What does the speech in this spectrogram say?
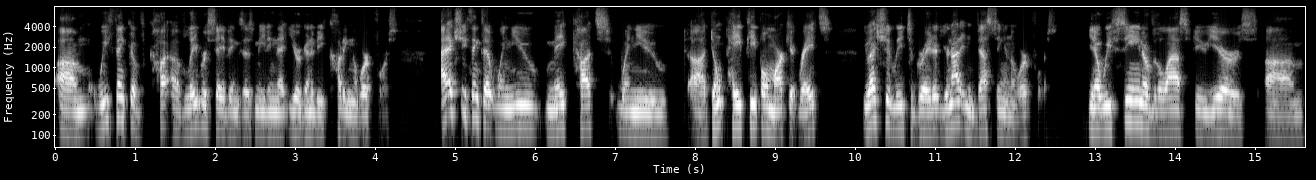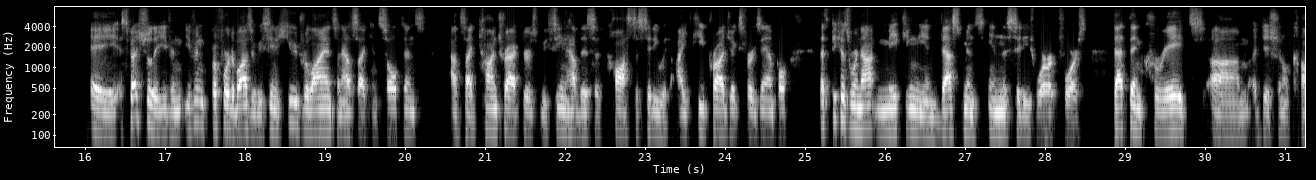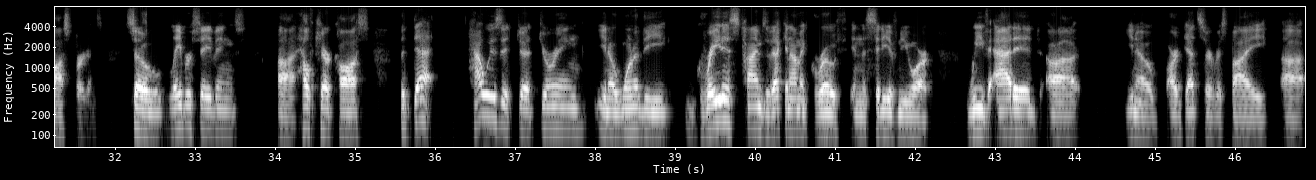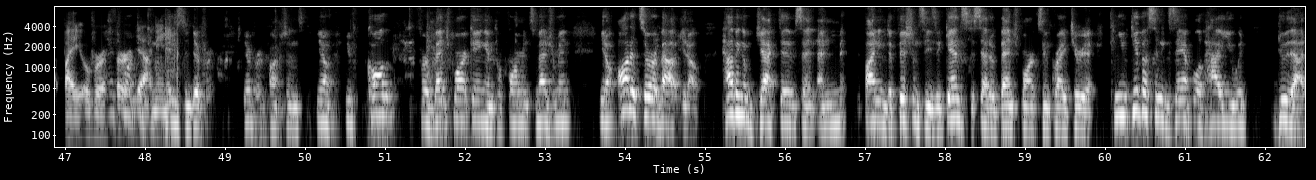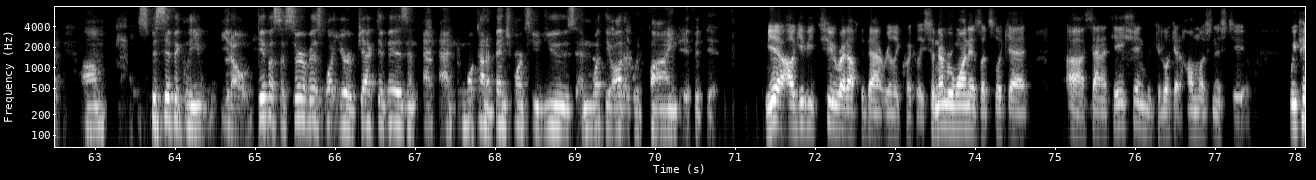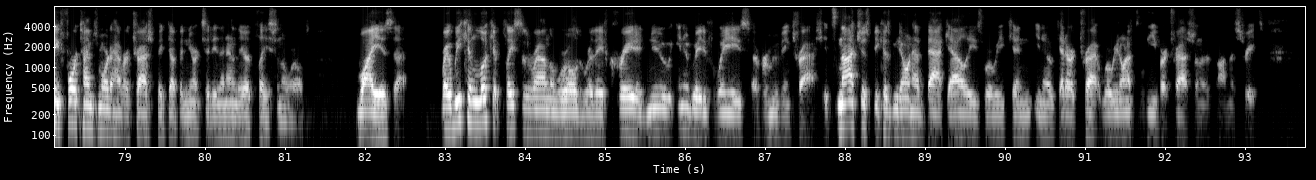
Um, we think of of labor savings as meaning that you're going to be cutting the workforce. I actually think that when you make cuts, when you uh, don't pay people market rates, you actually lead to greater. You're not investing in the workforce. You know, we've seen over the last few years um, a, especially even even before De Blasio, we've seen a huge reliance on outside consultants, outside contractors. We've seen how this has cost the city with IT projects, for example. That's because we're not making the investments in the city's workforce. That then creates um, additional cost burdens. So labor savings, uh, healthcare costs, the debt. How is it that during you know one of the greatest times of economic growth in the city of New York, we've added uh, you know our debt service by uh, by over a third. Yeah, I mean it's different different functions. You know, you've called for benchmarking and performance measurement. You know, audits are about you know having objectives and, and finding deficiencies against a set of benchmarks and criteria. Can you give us an example of how you would do that um, specifically you know give us a service what your objective is and, and, and what kind of benchmarks you'd use and what the audit would find if it did yeah, I'll give you two right off the bat really quickly. So number one is let's look at uh, sanitation. We could look at homelessness too. We pay four times more to have our trash picked up in New York City than any other place in the world. Why is that? Right? We can look at places around the world where they've created new innovative ways of removing trash. It's not just because we don't have back alleys where we can, you know, get our trash where we don't have to leave our trash on the on the streets.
